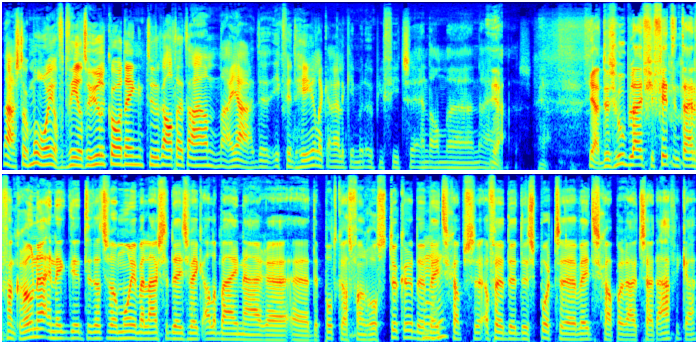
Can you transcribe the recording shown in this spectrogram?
Nou, is toch mooi. Of het werelduurrecord denk ik natuurlijk altijd aan. Nou ja, de- ik vind het heerlijk eigenlijk in mijn uppie fietsen. En dan, eh, nou ja. Ja. dus- Ja, dus hoe blijf je fit in tijden van corona? En ik, dat is wel mooi. Wij luisteren deze week allebei naar eh, eh, de podcast van Ros Tukker, de, Mhm. wetenschaps, eh, of, de, de sportwetenschapper uit Zuid-Afrika.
